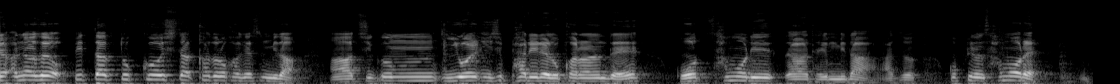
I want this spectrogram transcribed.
네, 안녕하세요. 삐딱 토크 시작하도록 하겠습니다. 아, 지금 2월 28일에 녹화를 하는데 곧 3월이 아, 됩니다. 아주 꽃피는 3월에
